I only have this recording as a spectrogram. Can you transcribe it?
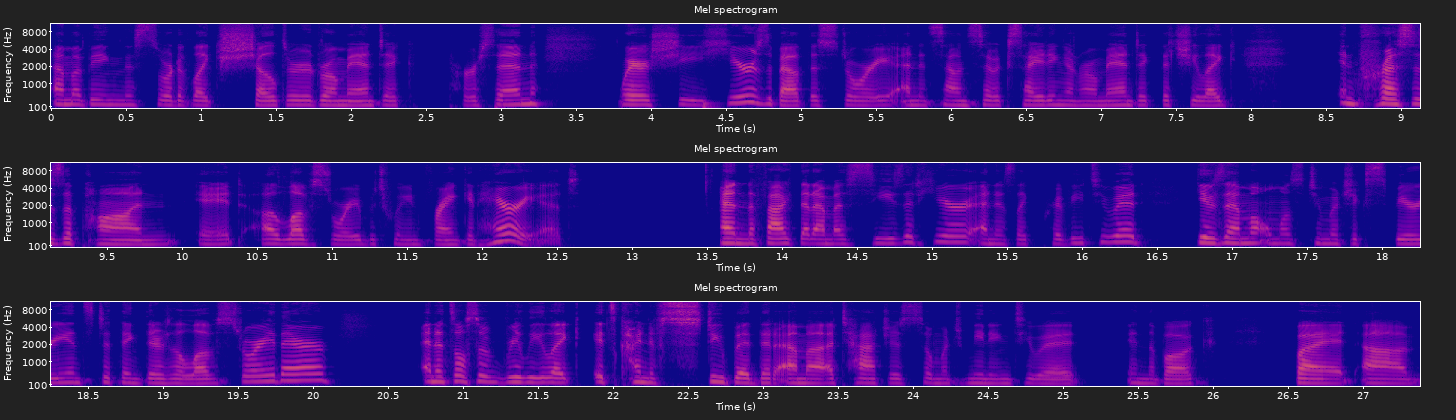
emma being this sort of like sheltered romantic person where she hears about this story and it sounds so exciting and romantic that she like impresses upon it a love story between frank and harriet and the fact that emma sees it here and is like privy to it gives emma almost too much experience to think there's a love story there and it's also really like it's kind of stupid that emma attaches so much meaning to it in the book but um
